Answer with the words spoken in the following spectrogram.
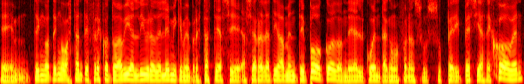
Em, tengo, tengo bastante fresco todavía el libro de Lemmy que me prestaste hace, hace relativamente poco, donde él cuenta cómo fueron sus, peripecias de joven,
